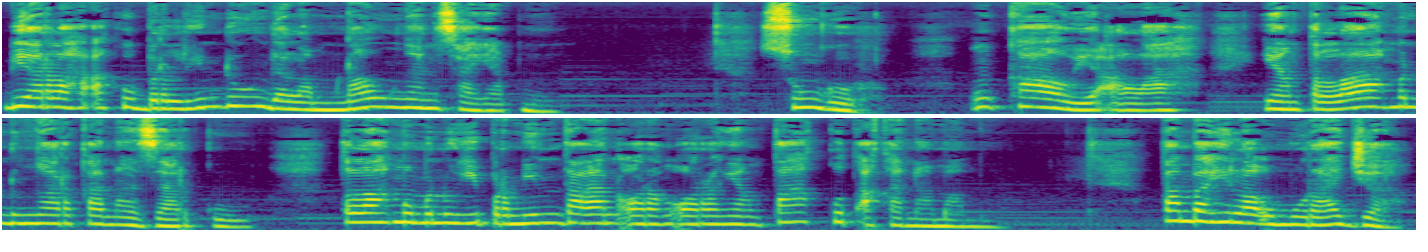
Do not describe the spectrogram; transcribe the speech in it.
Biarlah aku berlindung dalam naungan sayapmu. Sungguh, Engkau ya Allah yang telah mendengarkan nazarku, telah memenuhi permintaan orang-orang yang takut akan namamu. Tambahilah umur raja,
